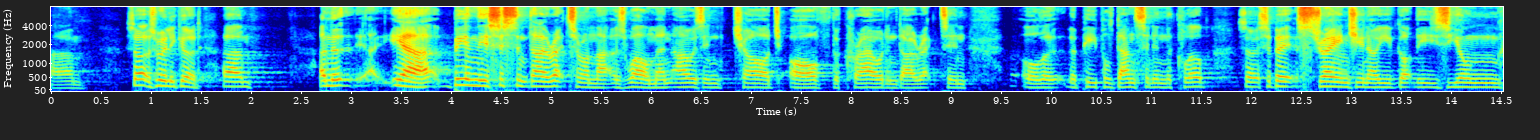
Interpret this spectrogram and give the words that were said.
Um, so it was really good. Um, and the, yeah, being the assistant director on that as well meant I was in charge of the crowd and directing all the, the people dancing in the club. So it's a bit strange, you know, you've got these young,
